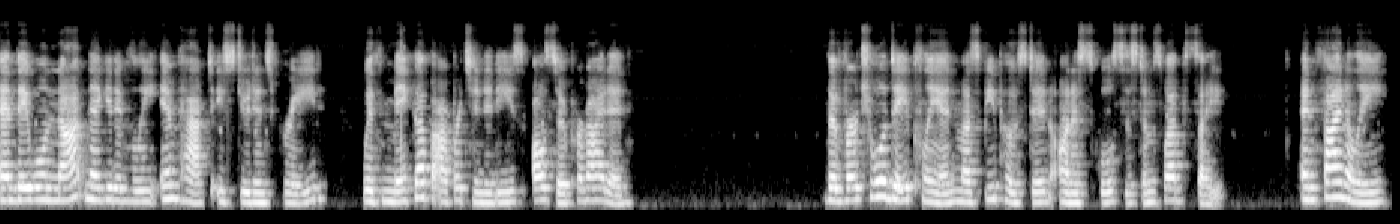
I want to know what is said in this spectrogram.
and they will not negatively impact a student's grade with makeup opportunities also provided. The virtual day plan must be posted on a school system's website. And finally,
